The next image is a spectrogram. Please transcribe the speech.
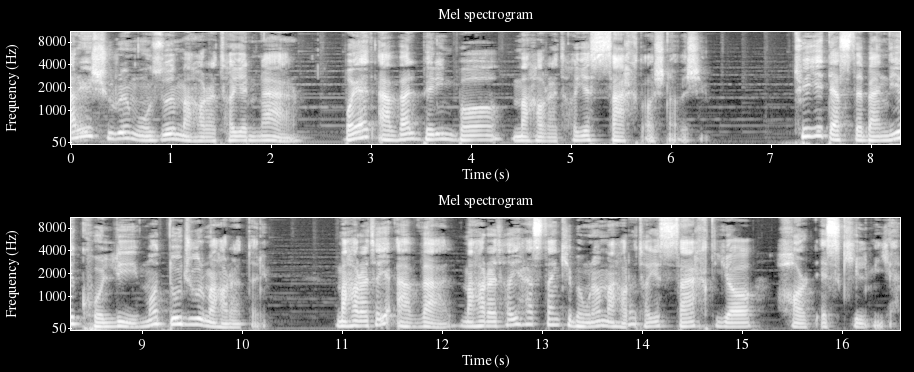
برای شروع موضوع مهارت های نرم باید اول بریم با مهارت های سخت آشنا بشیم. توی یه دسته‌بندی کلی ما دو جور مهارت داریم. مهارت های اول مهارت هایی هستن که به اونا مهارت های سخت یا hard skill میگن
